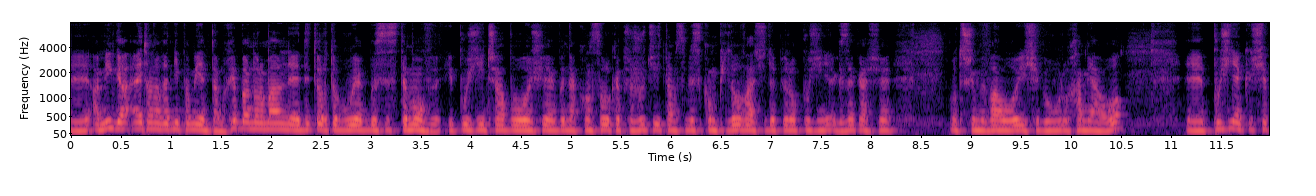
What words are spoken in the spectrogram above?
Y, Amiga E to nawet nie pamiętam. Chyba normalny edytor to był jakby systemowy i później trzeba było się jakby na konsolkę przerzucić, tam sobie skompilować i dopiero później egzeka się otrzymywało i się go uruchamiało. Y, Później jak się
